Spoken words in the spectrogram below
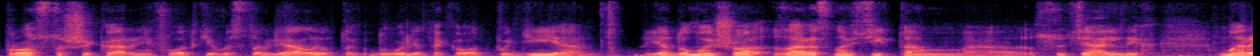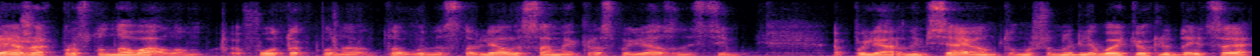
просто шикарні фотки виставляли. Доволі така от подія. Я думаю, що зараз на всіх там е, соціальних мережах просто навалом фоток виставляли, саме якраз пов'язані з цим полярним сяйвом, тому що ну, для багатьох людей це е,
